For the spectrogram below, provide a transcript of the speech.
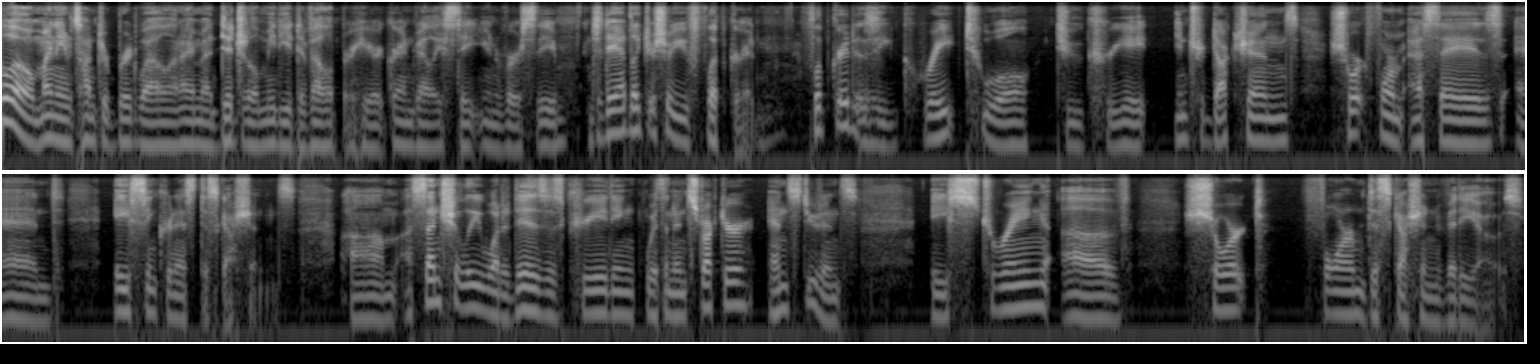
Hello, my name is Hunter Bridwell and I'm a digital media developer here at Grand Valley State University. And today I'd like to show you Flipgrid. Flipgrid is a great tool to create introductions, short form essays, and asynchronous discussions. Um, essentially what it is is creating with an instructor and students a string of short form discussion videos.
